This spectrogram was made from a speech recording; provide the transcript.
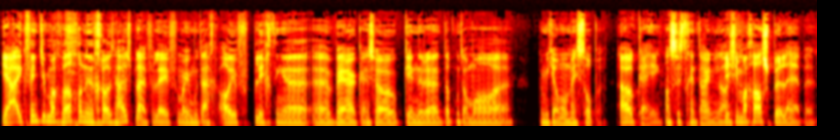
ja, ik vind je mag wel gewoon in een groot huis blijven leven. Maar je moet eigenlijk al je verplichtingen, werk en zo, kinderen, dat moet allemaal, daar moet je allemaal mee stoppen. Oké. Anders is het geen life. Dus je mag wel spullen hebben.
